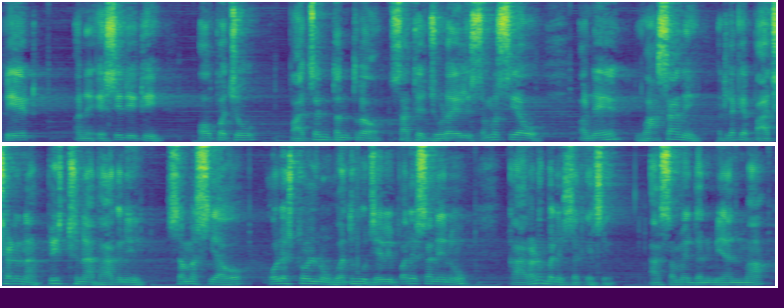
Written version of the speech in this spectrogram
પેટ અને એસિડિટી, અપચો, પાચનતંત્ર સાથે જોડાયેલી સમસ્યાઓ અને વાસાની, એટલે કે પાછળના પીઠના ભાગની સમસ્યાઓ કોલેસ્ટ્રોલનું વધવું જેવી પરેશાનીનું કારણ બની શકે છે. આ સમય દરમિયાનમાં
